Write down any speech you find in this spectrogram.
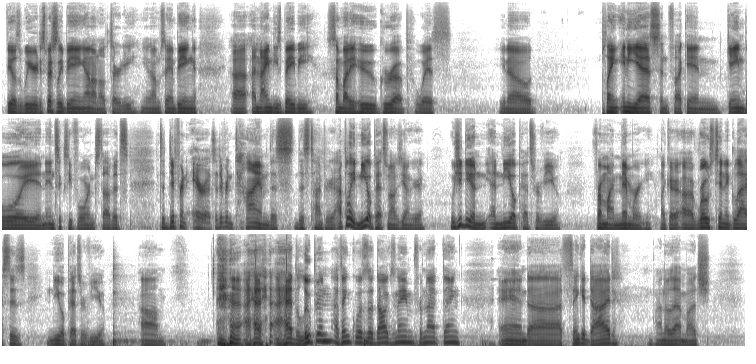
Feels weird, especially being, I don't know, 30, you know what I'm saying? Being uh, a 90s baby, somebody who grew up with, you know, playing NES and fucking Game Boy and N64 and stuff. It's it's a different era. It's a different time this this time period. I played Neopets when I was younger. We should do a, a Neopets review from my memory, like a, a rose tinted glasses Neopets review. Um, I had I had the Lupin, I think was the dog's name from that thing, and uh, I think it died. I know that much.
